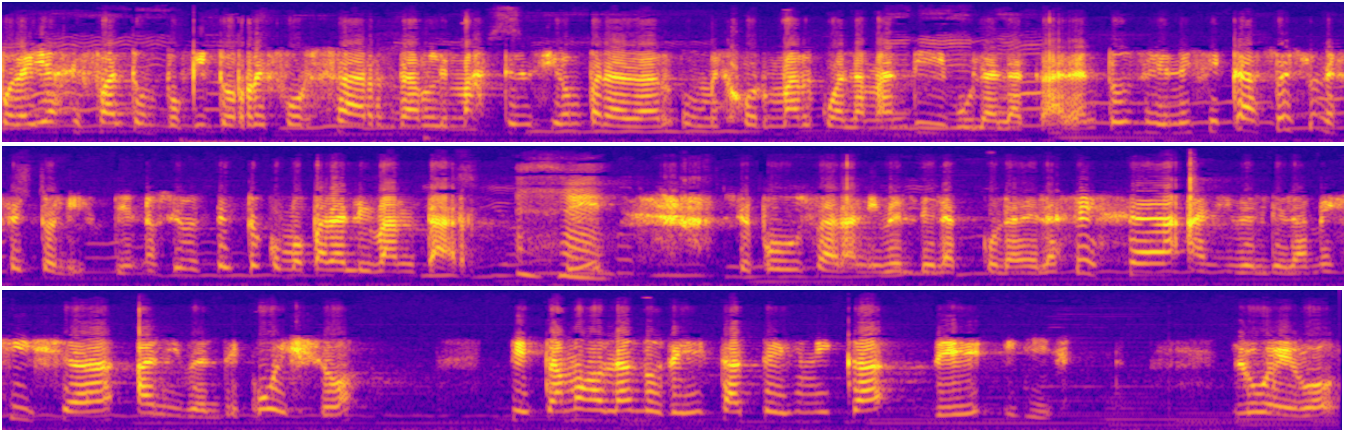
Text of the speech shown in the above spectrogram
por ahí hace falta un poquito reforzar, darle más tensión para dar un mejor marco a la mandíbula, a la cara. Entonces, en ese caso es un efecto lifting, ¿no? es un efecto como para levantar. ¿sí? Se puede usar a nivel de la cola de la ceja, a nivel de la mejilla, a nivel de cuello. Si estamos hablando de esta técnica de lift. Luego,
